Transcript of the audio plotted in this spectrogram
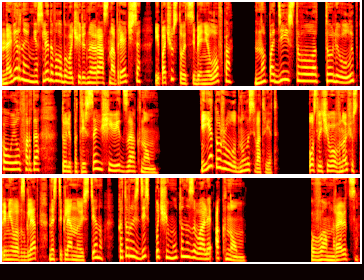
Наверное, мне следовало бы в очередной раз напрячься и почувствовать себя неловко, но подействовала то ли улыбка Уилфорда, то ли потрясающий вид за окном. И я тоже улыбнулась в ответ, после чего вновь устремила взгляд на стеклянную стену, которую здесь почему-то называли окном. «Вам нравится?»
